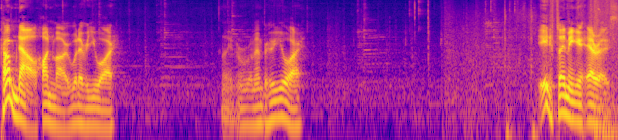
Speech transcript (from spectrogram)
Come now, Hanmar, whatever you are. I don't even remember who you are. Eight flaming arrows.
